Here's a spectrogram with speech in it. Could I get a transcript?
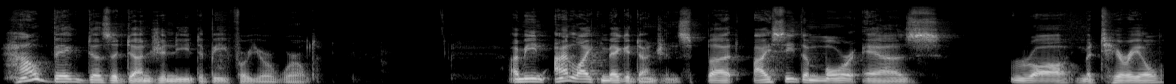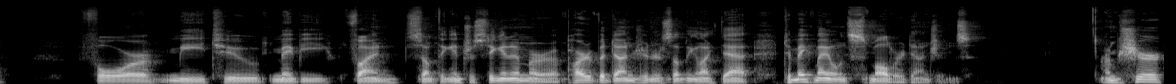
how big does a dungeon need to be for your world? I mean, I like mega dungeons, but I see them more as raw material for me to maybe find something interesting in them or a part of a dungeon or something like that to make my own smaller dungeons. I'm sure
